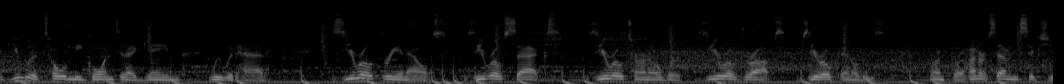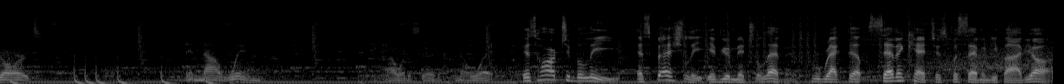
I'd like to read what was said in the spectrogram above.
If you would have told me going into that game we would have had zero three and outs, zero sacks, zero turnover, zero drops, zero penalties, run for 176 yards, and not win, I would have said, no way. It's hard to believe, especially if you're Mitchell Evans, who racked up seven catches for 75 yards.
